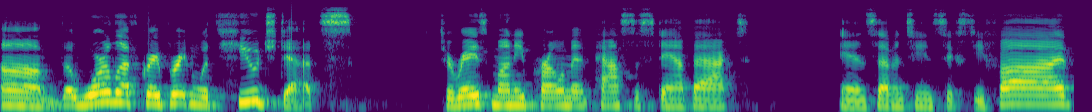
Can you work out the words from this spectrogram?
Um, the war left Great Britain with huge debts. To raise money, Parliament passed the Stamp Act in 1765.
